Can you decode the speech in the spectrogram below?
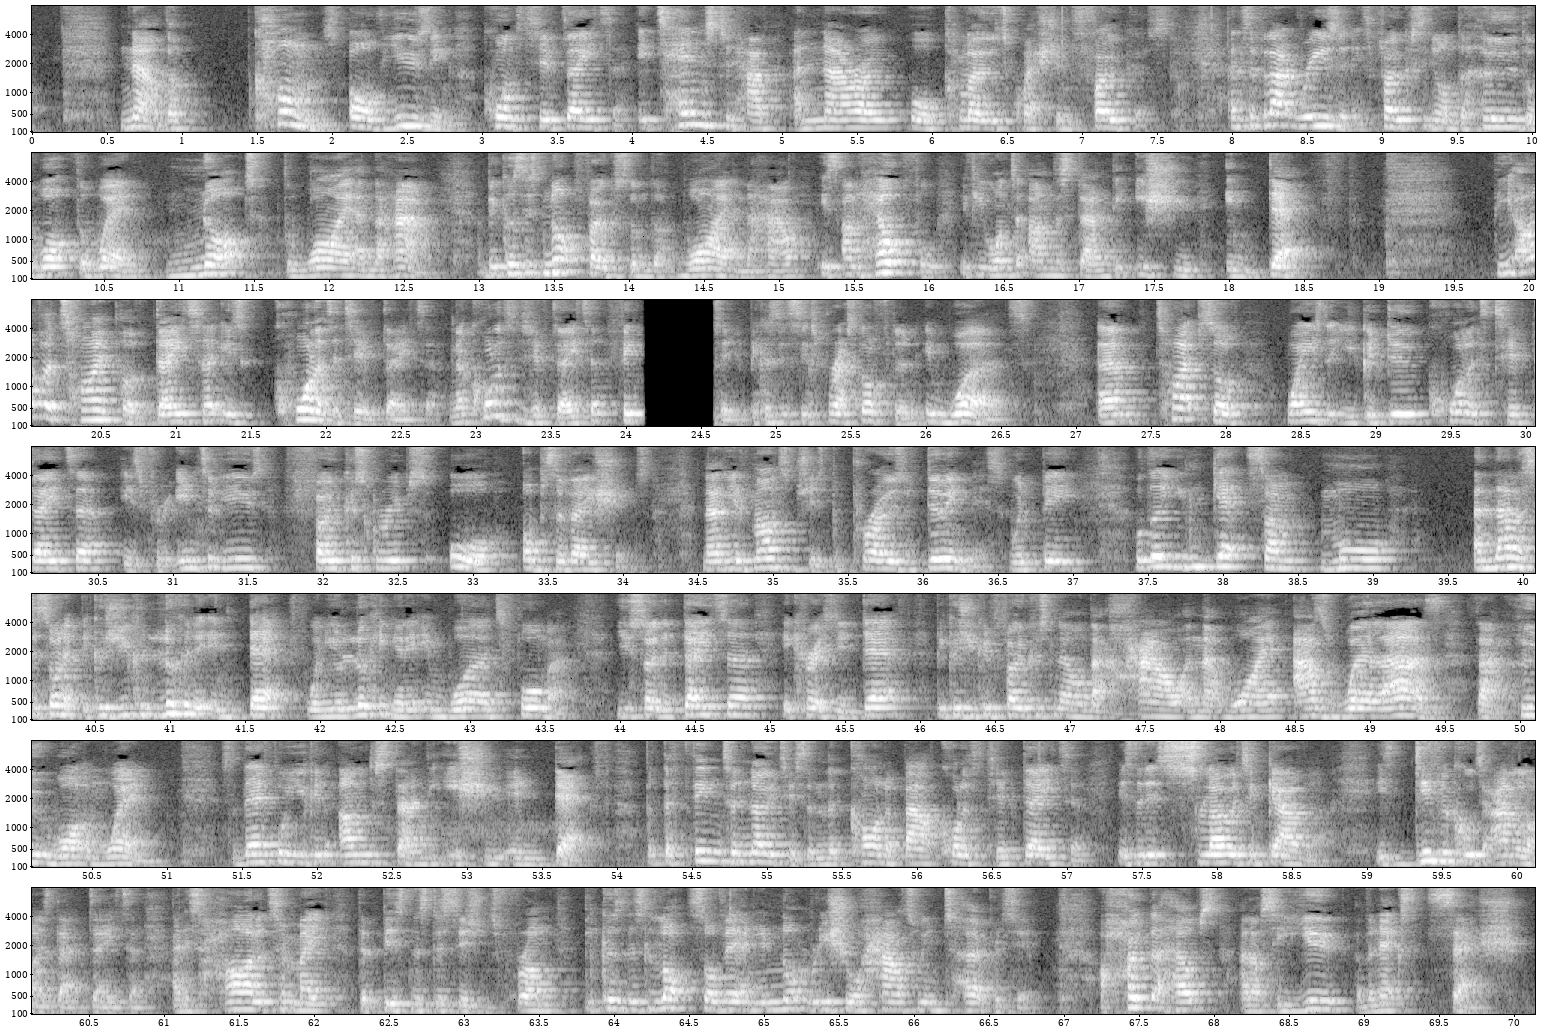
Now, the cons of using quantitative data. It tends to have a narrow or closed question focus. And so for that reason, it's focusing on the who, the what, the when, not the why and the how. And because it's not focused on the why and the how, it's unhelpful if you want to understand the issue in depth. The other type of data is qualitative data. Now, qualitative data, think because it's expressed often in words. Um, types of Ways that you could do qualitative data is through interviews, focus groups, or observations. Now, the advantages, the pros of doing this would be, although you can get some more analysis on it because you can look at it in depth when you're looking at it in words format. You so the data, it creates in depth because you can focus now on that how and that why as well as that who, what and when. So therefore you can understand the issue in depth. But the thing to notice and the con about qualitative data is that it's slower to gather. It's difficult to analyse that data and it's harder to make the business decisions from because there's lots of it and you're not really sure how to interpret it. I hope that helps and I'll see you at the next sesh.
